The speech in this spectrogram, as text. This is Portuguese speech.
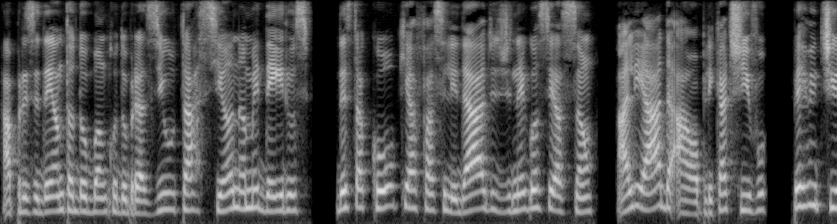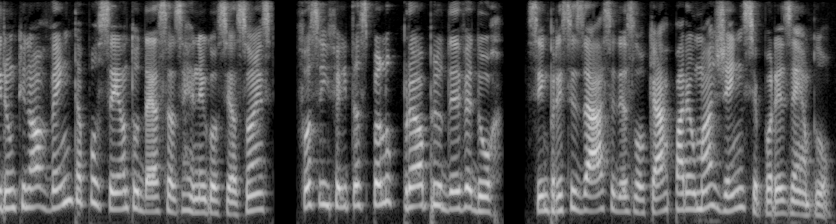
A presidenta do Banco do Brasil, Tarciana Medeiros, destacou que a facilidade de negociação aliada ao aplicativo permitiram que 90% dessas renegociações fossem feitas pelo próprio devedor, sem precisar se deslocar para uma agência, por exemplo.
